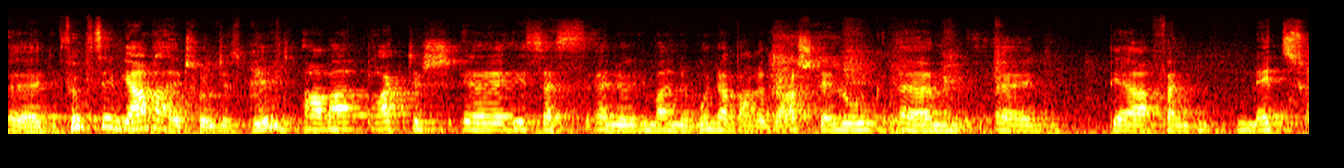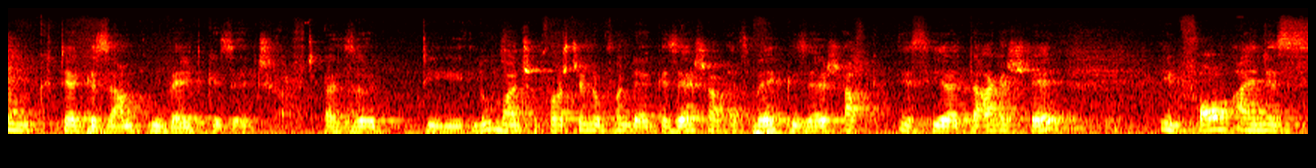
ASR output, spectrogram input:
äh, 15 Jahre alt schon das Bild, aber praktisch äh, ist das eine, immer eine wunderbare Darstellung ähm, äh, der Vernetzung der gesamten Weltgesellschaft. Also die Luhmannsche Vorstellung von der Gesellschaft als Weltgesellschaft ist hier dargestellt in Form eines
